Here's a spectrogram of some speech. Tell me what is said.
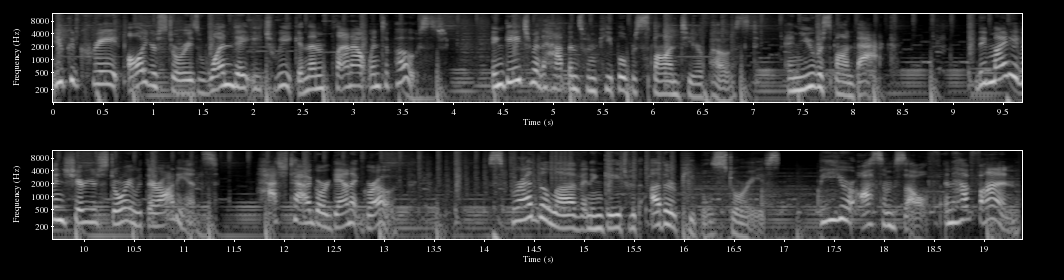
You could create all your stories one day each week and then plan out when to post. Engagement happens when people respond to your post, and you respond back. They might even share your story with their audience. Hashtag organic growth. Spread the love and engage with other people's stories. Be your awesome self and have fun.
